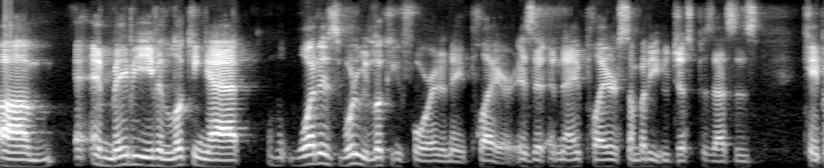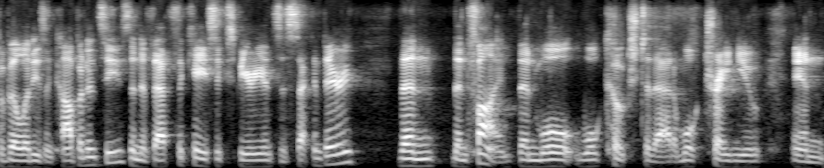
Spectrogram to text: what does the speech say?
um, and maybe even looking at what is what are we looking for in an A player? Is it an A player somebody who just possesses capabilities and competencies? And if that's the case, experience is secondary. Then then fine. Then we'll we'll coach to that and we'll train you and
